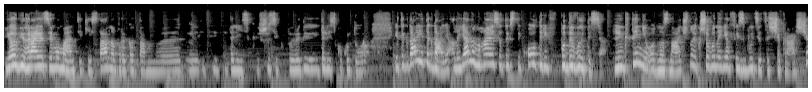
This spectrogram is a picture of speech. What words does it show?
я обіграю цей момент, якийсь та, наприклад, там е, е, італійське, щось італійську культуру і так далі. і так далі. Але я намагаюся тих стейкхолдерів подивитися. LinkedIn однозначно, якщо вони є в Фейсбуці, це ще краще.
